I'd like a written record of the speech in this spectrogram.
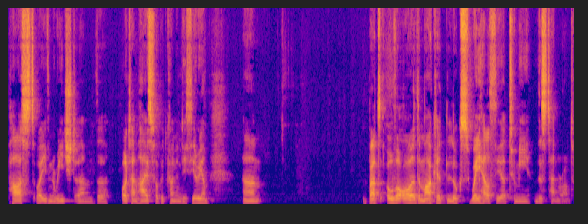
passed or even reached um, the all-time highs for Bitcoin and Ethereum. Um, but overall, the market looks way healthier to me this time around.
